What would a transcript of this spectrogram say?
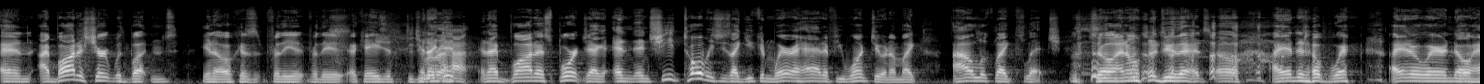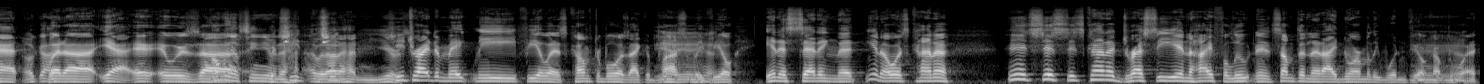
and I bought a shirt with buttons. You know, because for the for the occasion. Did you and wear I a hat? And I bought a sport jacket, and and she told me she's like, you can wear a hat if you want to, and I'm like, I'll look like Fletch, so I don't want to do that. So I ended up wearing I ended up wearing no hat. Okay. But uh, yeah, it, it was. Uh, I don't think I've seen you but in a hat- without a hat in years. She tried to make me feel as comfortable as I could Yeah, yeah, possibly yeah. feel in a setting that you know is kind of. It's just it's kind of dressy and highfalutin, and it's something that I normally wouldn't feel Yeah, comfortable yeah. at.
